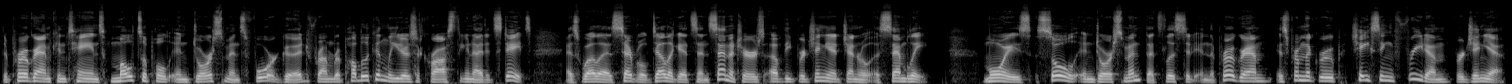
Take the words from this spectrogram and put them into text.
The program contains multiple endorsements for Good from Republican leaders across the United States, as well as several delegates and senators of the Virginia General Assembly. Moy's sole endorsement that's listed in the program is from the group Chasing Freedom Virginia.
